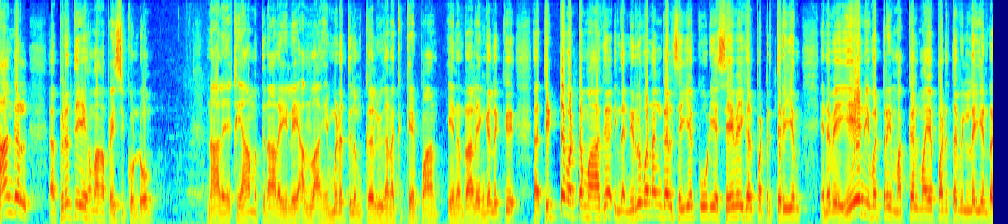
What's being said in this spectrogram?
நாங்கள் பிரத்யேகமாக பேசிக்கொண்டோம். நாளைய கியாமத்து நாளையிலே அல்லாஹ் எம்மிடத்திலும் கேள்வி கணக்கு கேட்பான். ஏனென்றால் எங்களுக்கு திட்டவட்டமாக இந்த நிறுவனங்கள் செய்யக்கூடிய சேவைகள் பற்றி தெரியும். எனவே ஏன் இவற்றை மக்கள் மயப்படுத்தவில்லை என்ற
